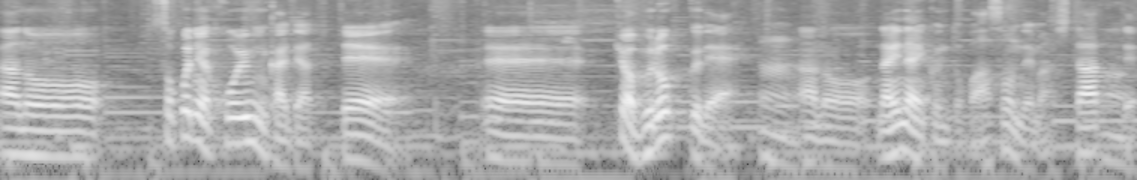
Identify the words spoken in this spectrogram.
あのーそこにはこういうふうに書いてあって、えー今日はブロックで、ん。あの何々君とこ遊んでましたって、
